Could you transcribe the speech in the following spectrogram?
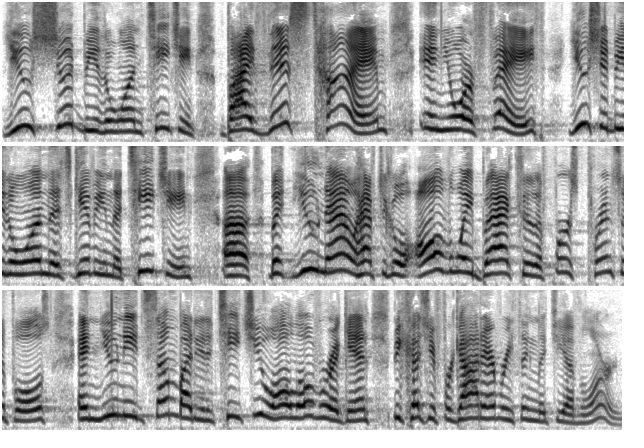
you should be the one teaching. By this time in your faith, you should be the one that's giving the teaching, uh, but you now have to go all the way back to the first principles, and you need somebody to teach you all over again because you forgot everything that you have learned.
